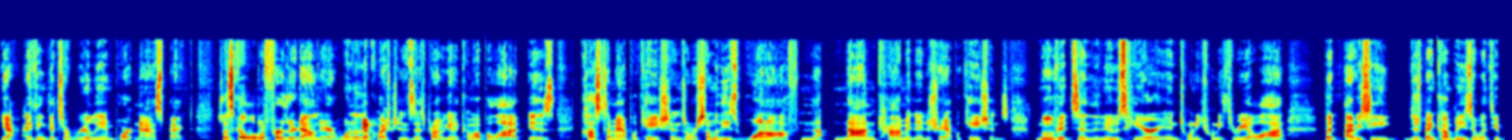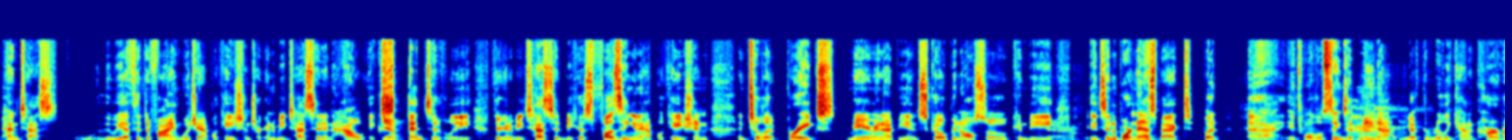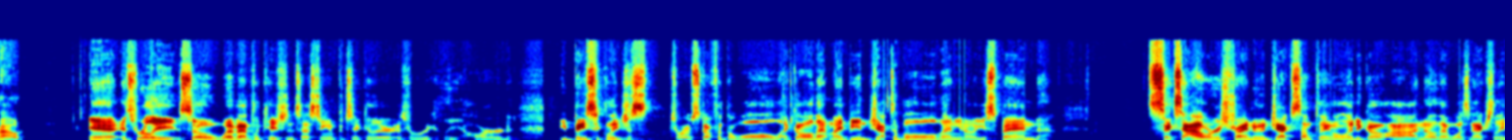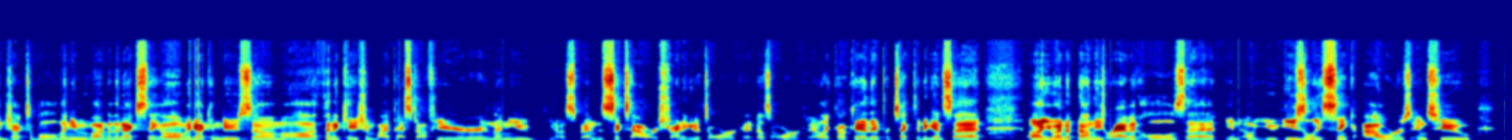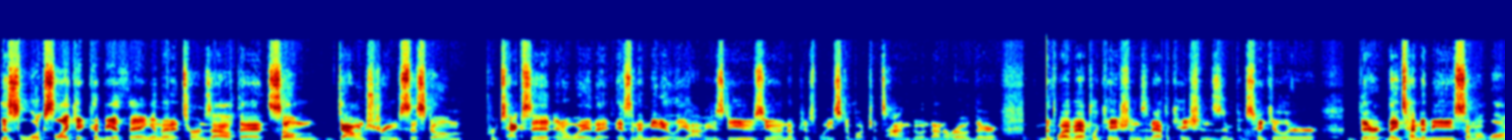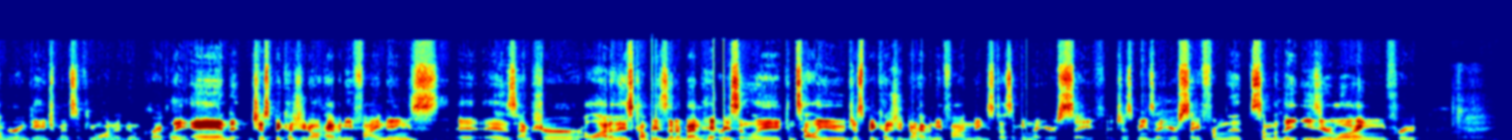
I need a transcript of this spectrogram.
Yeah, I think that's a really important aspect. So let's go a little further down there. One of the yep. questions that's probably going to come up a lot is custom applications or some of these one-off, non-common industry applications. MOVEit's in the news here in 2023 a lot, but obviously there's been companies that went through pen tests. We have to define which applications are going to be tested and how extensively yeah. they're going to be tested because fuzzing an application until it breaks may or may not be in scope and also can be yeah. it's an important aspect, but uh, it's one of those things that may not you have to really kind of carve out. Yeah, it's really so web application testing in particular is really hard. You basically just throw stuff at the wall, like, oh, that might be injectable. Then you know you spend six hours trying to inject something only to go, ah, no, that wasn't actually injectable. Then you move on to the next thing. Oh, maybe I can do some uh, authentication bypass stuff here. And then you, you know, spend six hours trying to get it to work and it doesn't work. And you're like, okay, they protected against that. Uh, you end up down these rabbit holes that, you know, you easily sink hours into this looks like it could be a thing. And then it turns out that some downstream system protects it in a way that isn't immediately obvious to you. So you end up just waste a bunch of time going down a road there. With web applications and applications in particular, they they tend to be somewhat longer engagements if you want to do them correctly. And just because you don't have any findings, it is I'm sure a lot of these companies that have been hit recently can tell you just because you don't have any findings doesn't mean that you're safe. It just means that you're safe from the some of the easier low hanging fruit.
